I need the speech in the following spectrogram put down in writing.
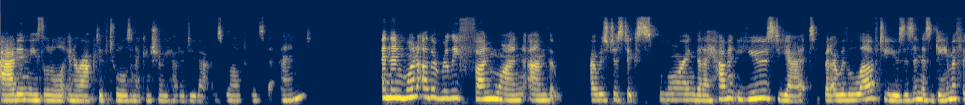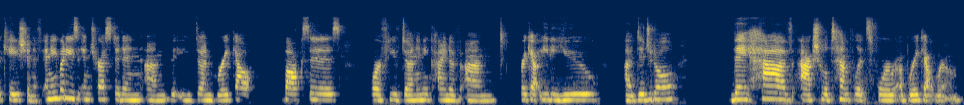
add in these little interactive tools, and I can show you how to do that as well towards the end. And then one other really fun one um, that I was just exploring that I haven't used yet, but I would love to use is in this gamification. If anybody's interested in um, that you've done breakout boxes or if you've done any kind of um, breakout edu uh, digital, they have actual templates for a breakout room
